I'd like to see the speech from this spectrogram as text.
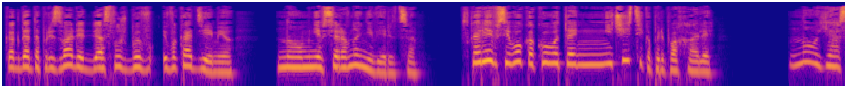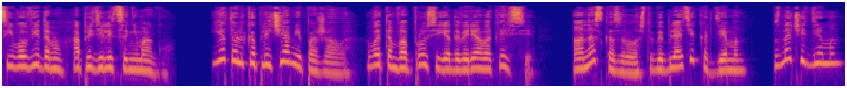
когда-то призвали для службы в, в академию, но мне все равно не верится. Скорее всего, какого-то нечистика припахали. Но я с его видом определиться не могу. Я только плечами пожала. В этом вопросе я доверяла Кэсси. Она сказала, что библиотекарь демон. Значит, демон.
